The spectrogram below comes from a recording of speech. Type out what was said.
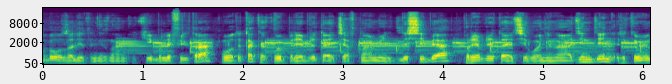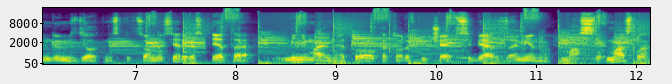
было залито, не знаем, какие были фильтра. Вот, и так как вы приобретаете автомобиль для себя, приобретаете его не на один день, рекомендуем сделать инспекционный сервис. Это минимальное ТО, которое включает в себя замену масла, масла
